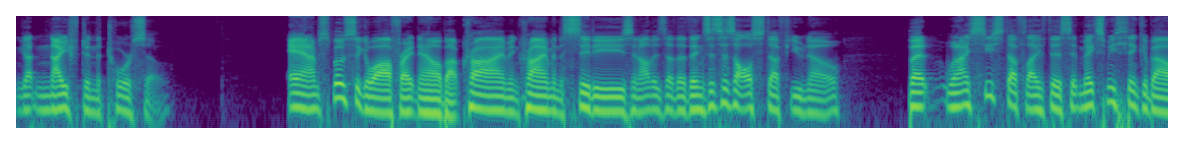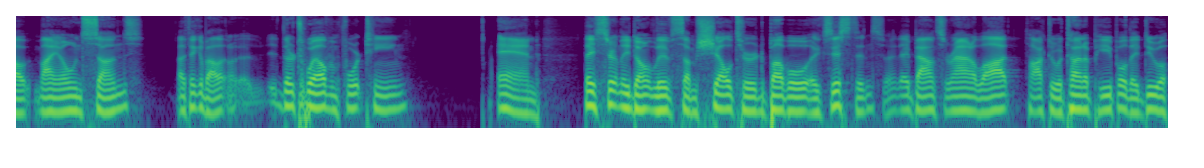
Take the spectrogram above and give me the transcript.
He got knifed in the torso. And I'm supposed to go off right now about crime and crime in the cities and all these other things. This is all stuff you know. But when I see stuff like this, it makes me think about my own sons. I think about uh, they're 12 and 14, and they certainly don't live some sheltered bubble existence. They bounce around a lot, talk to a ton of people. They do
